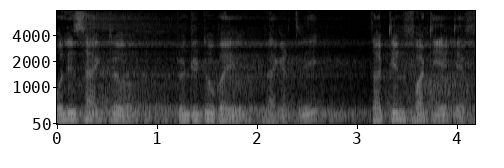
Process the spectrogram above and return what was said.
police act twenty two by bracket three thirteen forty eight F.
